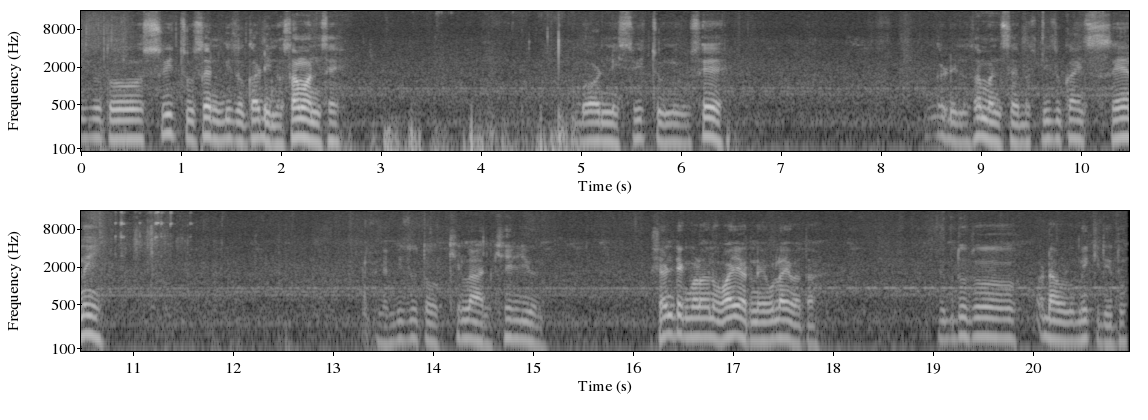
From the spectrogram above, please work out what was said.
બીજું તો સ્વિચું છે ને, બીજો ગાડીનો સામાન છે. બોર્ડની સ્વિચું એવું છે. ગાડીનો સામાન છે, બસ બીજું કાંઈ છે નહીં. અને બીજું તો ખીલા ને ખીલ્યું સેન્ટિંગ વાળાનો વાયર ને એવું લાવ્યા હતા. એ બધું તો અડાવડું મૂકી દીધું.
